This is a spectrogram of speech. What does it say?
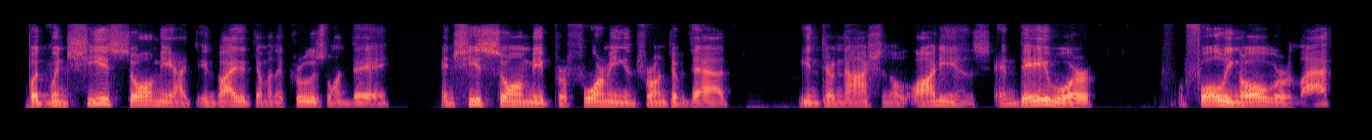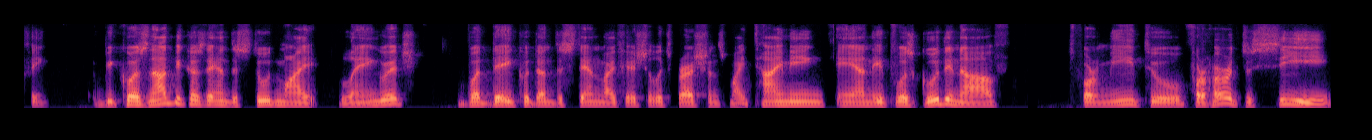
But when she saw me, I invited them on a cruise one day, and she saw me performing in front of that international audience, and they were falling over laughing because not because they understood my language, but they could understand my facial expressions, my timing, and it was good enough for me to for her to see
